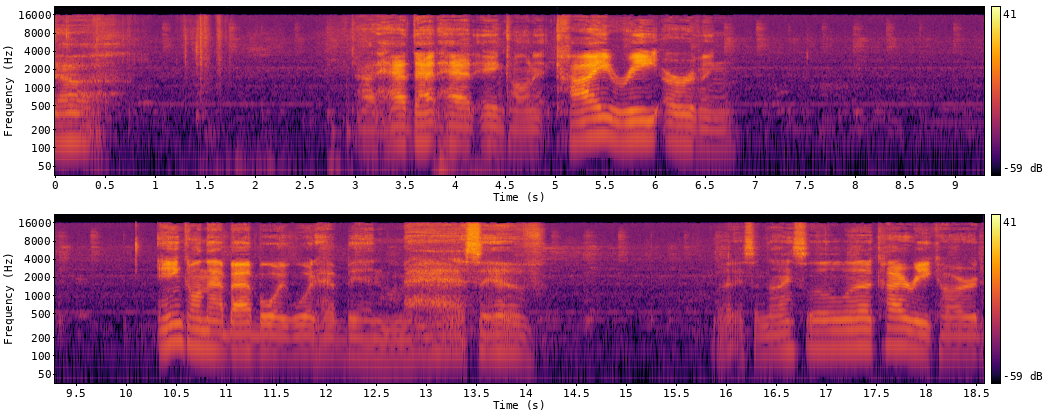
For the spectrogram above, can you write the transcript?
Ugh. God, had that had ink on it. Kyrie Irving. Ink on that bad boy would have been massive. But it's a nice little uh, Kyrie card.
